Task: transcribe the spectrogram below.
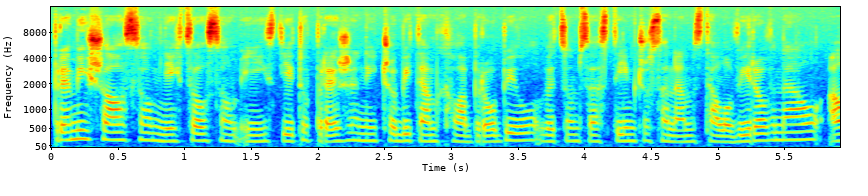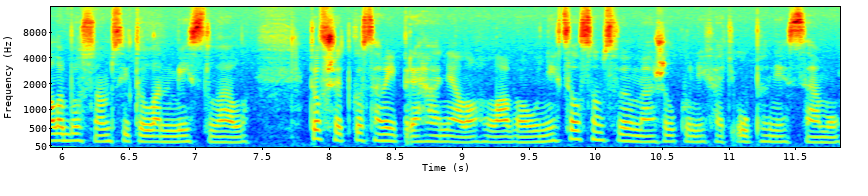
Premýšľal som, nechcel som ísť, je to pre ženy, čo by tam chlap robil, veď som sa s tým, čo sa nám stalo, vyrovnal, alebo som si to len myslel. To všetko sa mi preháňalo hlavou. Nechcel som svoju manželku nechať úplne samu.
